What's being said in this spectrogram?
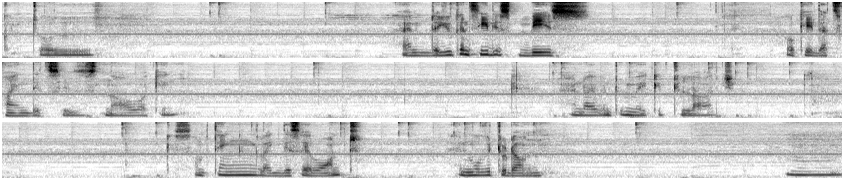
control and you can see this base okay that's fine. This is now working. And I want to make it large something like this I want and move it to down mm.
